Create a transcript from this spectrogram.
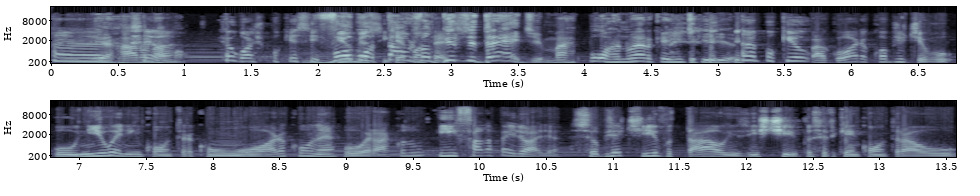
Ah, erraram na mão. Eu gosto porque esse Vou filme, assim, botar que os acontece? vampiros de dread, mas porra, não era o que a gente queria. Não, é porque agora, qual o objetivo? O Neo ele encontra com o Oracle, né? O oráculo, e fala pra ele: olha, seu objetivo tal, existe. Você quer encontrar o,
